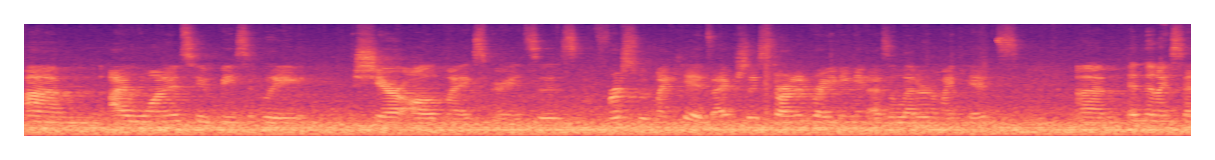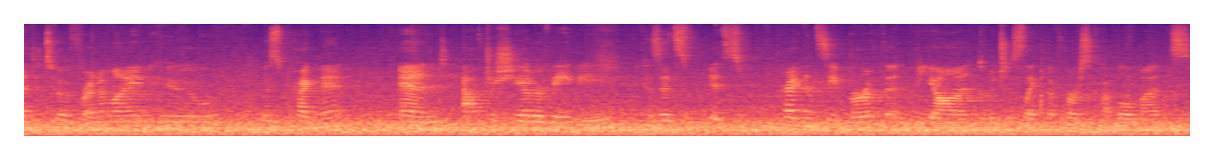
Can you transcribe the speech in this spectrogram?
um, I wanted to basically share all of my experiences. First with my kids. I actually started writing it as a letter to my kids. Um, and then I sent it to a friend of mine who was pregnant. And after she had her baby, because it's it's pregnancy, birth, and beyond, which is like the first couple of months.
